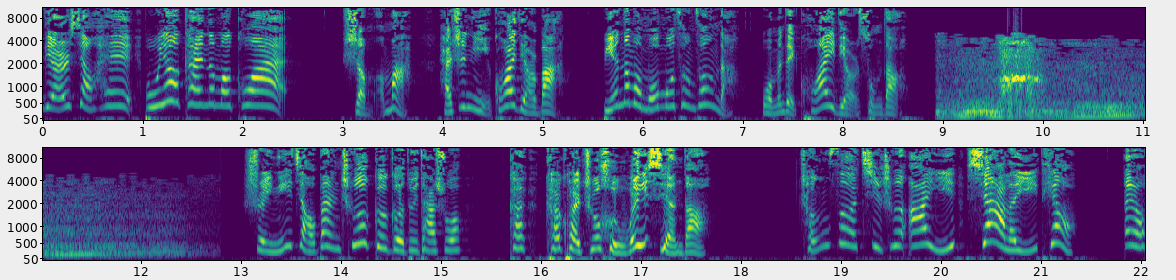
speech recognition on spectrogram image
点儿，小黑，不要开那么快。什么嘛，还是你快点儿吧，别那么磨磨蹭蹭的。我们得快点儿送到。水泥搅拌车哥哥对他说：“开开快车很危险的。”橙色汽车阿姨吓了一跳：“哎呦，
